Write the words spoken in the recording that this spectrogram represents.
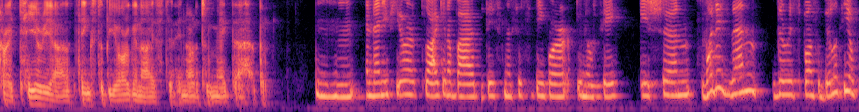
criteria and things to be organized in order to make that happen. Mm-hmm. And then, if you're talking about this necessity for innovation, what is then the responsibility of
